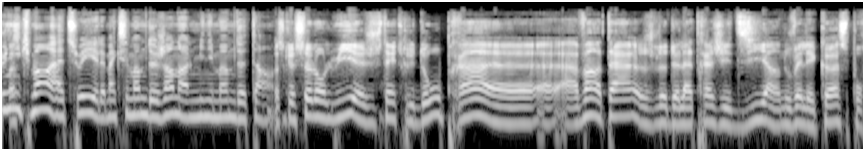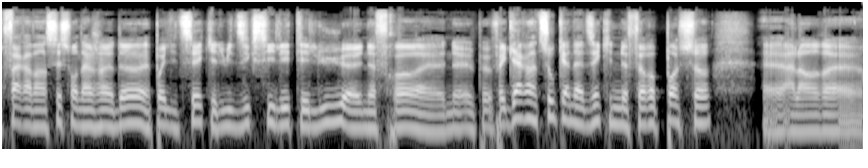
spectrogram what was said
uniquement à tuer le maximum de gens dans le minimum de temps. Parce que selon lui, euh, Justin Trudeau prend euh, avantage là, de la tragédie en Nouvelle-Écosse pour faire avancer son agenda politique et lui dit que s'il est élu, euh, ne fera, euh, ne, peut- fait garantir aux Canadiens qu'il ne fera pas ça. Euh, alors, euh,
